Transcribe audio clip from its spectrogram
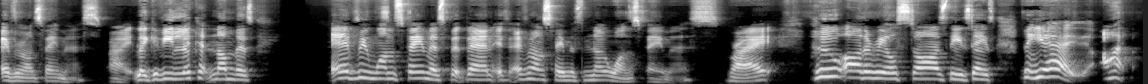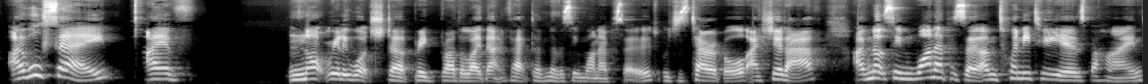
everyone's famous, right? Like if you look at numbers, everyone's famous, but then if everyone's famous, no one's famous, right? Who are the real stars these days? But yeah, I I will say I have not really watched uh, Big Brother like that. In fact, I've never seen one episode, which is terrible. I should have. I've not seen one episode. I'm 22 years behind.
